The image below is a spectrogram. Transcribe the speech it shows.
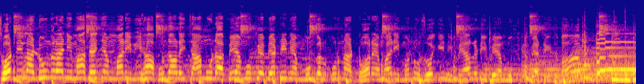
સોટીલા ડુંગરાની માથે જેમ મારી વિહા ભૂંજાળી ચામુંડા બે મુખે બેઠીને મુગલપુરના ઢોરે મારી મનુ જોગીની મેલડી બે મુખે બેઠી છે.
